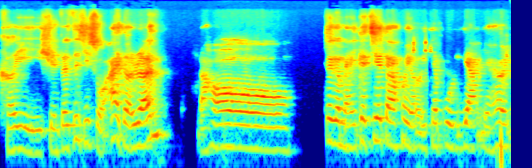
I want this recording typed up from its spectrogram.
可以选择自己所爱的人，然后这个每一个阶段会有一些不一样，也会遇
